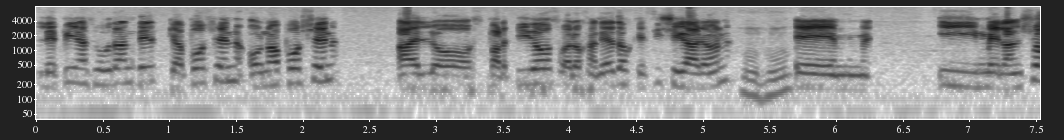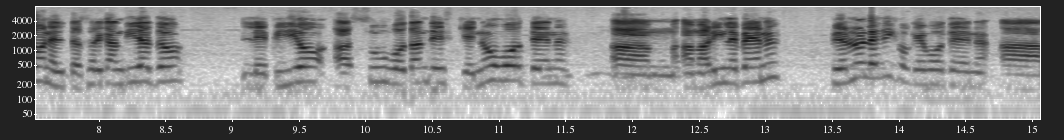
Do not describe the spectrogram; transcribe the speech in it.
le piden a sus votantes que apoyen o no apoyen a los partidos o a los candidatos que sí llegaron. Em, y Melanchon, el tercer candidato, le pidió a sus votantes que no voten a, Marine Le Pen, pero no les dijo que voten a,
